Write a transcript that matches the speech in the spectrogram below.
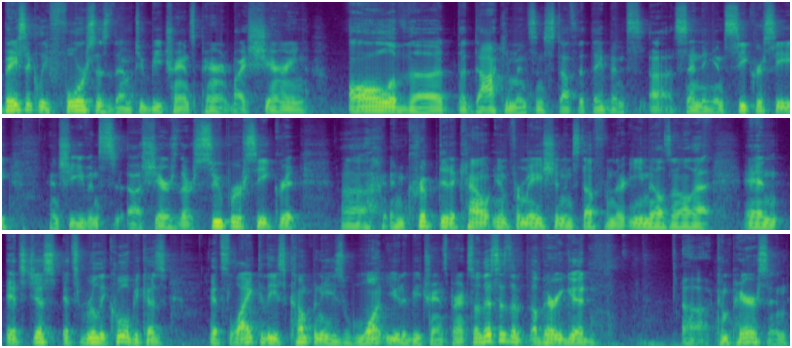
basically forces them to be transparent by sharing all of the the documents and stuff that they've been uh, sending in secrecy, and she even uh, shares their super secret uh, encrypted account information and stuff from their emails and all that. And it's just it's really cool because it's like these companies want you to be transparent. So this is a, a very good uh, comparison.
